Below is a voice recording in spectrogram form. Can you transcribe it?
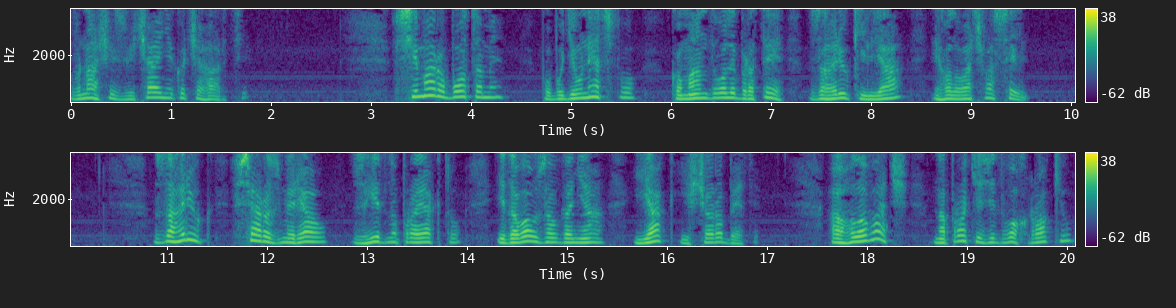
в нашій звичайній кочегарці. Всіма роботами по будівництву командували брати Загарюк Ілля і Головач Василь. Загарюк все розміряв згідно проєкту і давав завдання, як і що робити. А головач на протязі двох років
